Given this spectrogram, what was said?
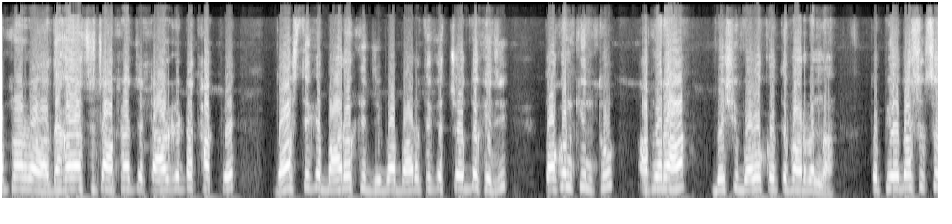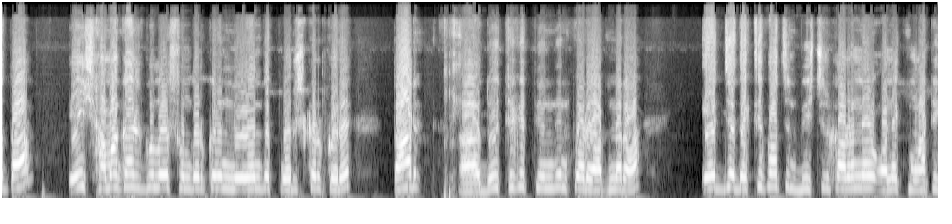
আপনার দেখা যাচ্ছে যে আপনার যে টার্গেটটা থাকবে দশ থেকে বারো কেজি বা বারো থেকে চোদ্দ কেজি, তখন কিন্তু আপনারা বেশি বড় করতে পারবেন না। তো প্রিয় দর্শক শ্রোতা এই ঘাসগুলো সুন্দর করে নিয়ন্ত্রণে পরিষ্কার করে তার দুই থেকে তিন দিন পরে আপনারা এর যে দেখতে পাচ্ছেন বৃষ্টির কারণে অনেক মাটি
